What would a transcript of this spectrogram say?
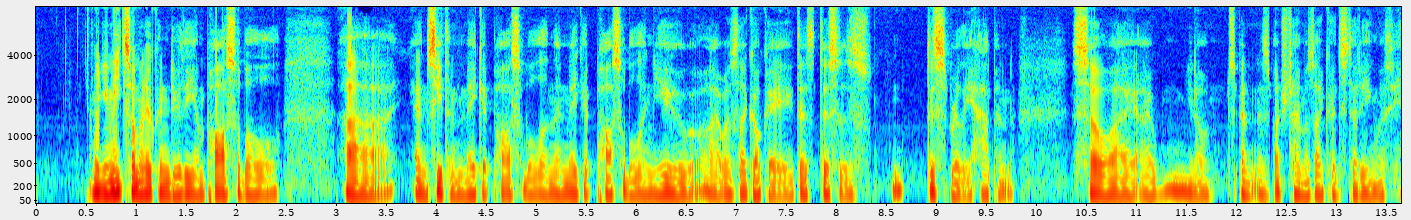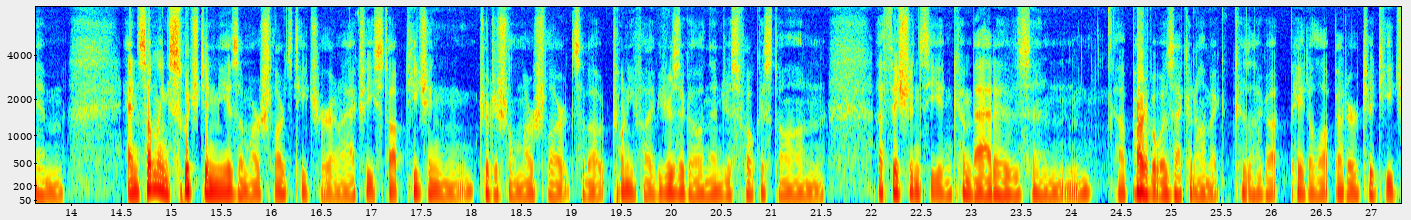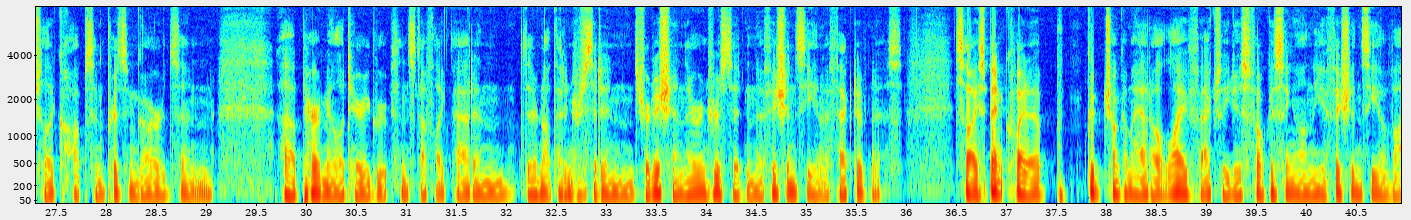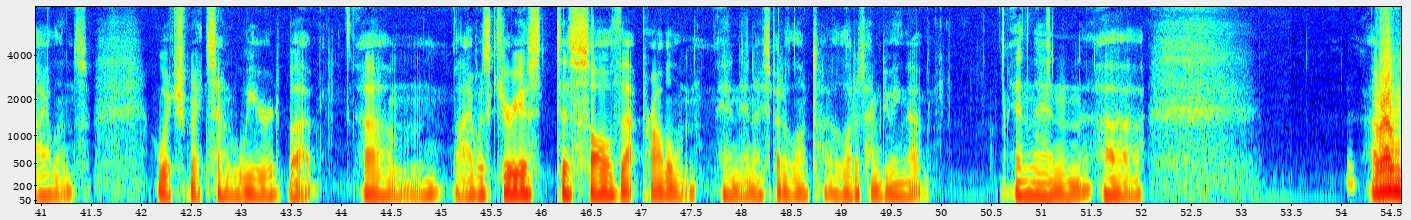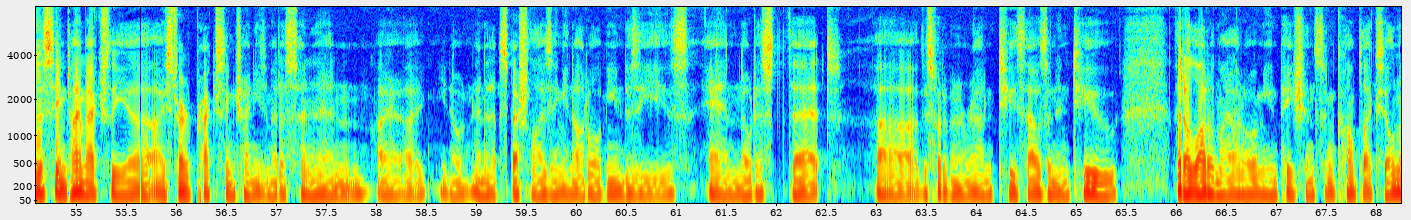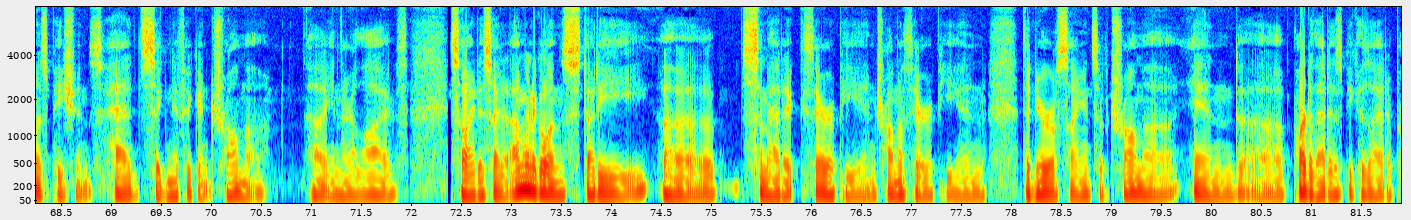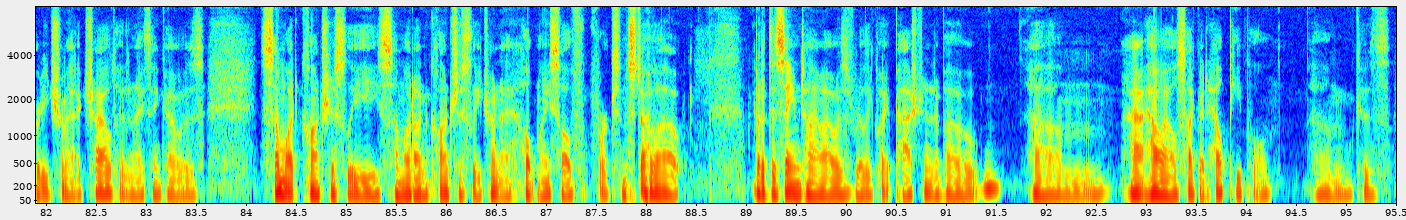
when you meet someone who can do the impossible. Uh, and see them make it possible and then make it possible in you, I was like, okay, this this is this really happened. So I, I you know spent as much time as I could studying with him, and something switched in me as a martial arts teacher, and I actually stopped teaching traditional martial arts about 25 years ago, and then just focused on efficiency and combatives, and uh, part of it was economic because I got paid a lot better to teach like cops and prison guards and uh, paramilitary groups and stuff like that, and they're not that interested in tradition. They're interested in efficiency and effectiveness. So I spent quite a good chunk of my adult life actually just focusing on the efficiency of violence, which might sound weird, but um, I was curious to solve that problem, and and I spent a lot a lot of time doing that. And then uh, around the same time, actually, uh, I started practicing Chinese medicine, and I, I, you know, ended up specializing in autoimmune disease, and noticed that uh, this would have been around 2002 that a lot of my autoimmune patients and complex illness patients had significant trauma uh, in their lives. So I decided I'm going to go and study uh, somatic therapy and trauma therapy and the neuroscience of trauma. And uh, part of that is because I had a pretty traumatic childhood, and I think I was somewhat consciously, somewhat unconsciously trying to help myself work some stuff out. But at the same time, I was really quite passionate about um, how, else I could help people. Because, um,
